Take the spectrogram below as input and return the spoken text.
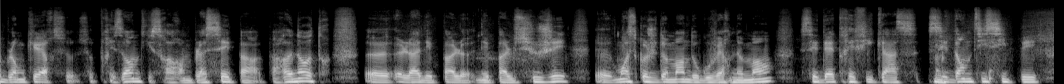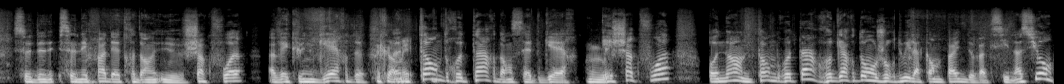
Blanquer se, présente, il sera remplacé par, par un autre. Euh, là n'est pas le n'est pas le sujet. Euh, moi, ce que je demande au gouvernement, c'est d'être efficace, c'est d'anticiper. Ce, ce n'est pas d'être dans euh, chaque fois avec une guerre, de, un temps de retard dans cette guerre. Et chaque fois, on a un temps de retard. Regardons aujourd'hui la campagne de vaccination.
